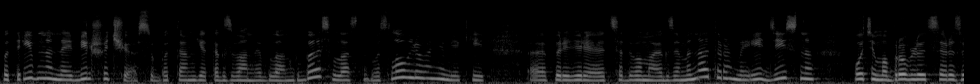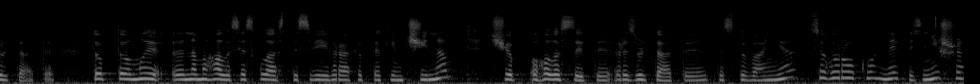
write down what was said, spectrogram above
потрібно найбільше часу, бо там є так званий бланк Б з власним висловлюванням, який е, перевіряється двома екзаменаторами, і дійсно потім оброблюються результати. Тобто ми е, намагалися скласти свій графік таким чином, щоб оголосити результати тестування цього року не пізніше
